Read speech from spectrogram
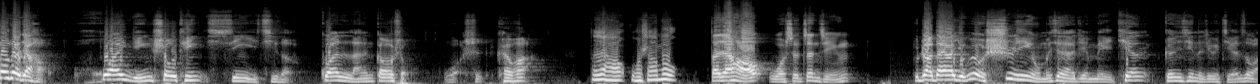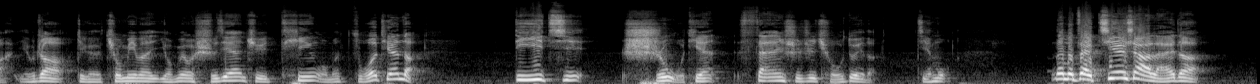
Hello，大家好，欢迎收听新一期的《观篮高手》，我是开花。大家好，我是阿木。大家好，我是正经。不知道大家有没有适应我们现在这每天更新的这个节奏啊？也不知道这个球迷们有没有时间去听我们昨天的第一期十五天三十支球队的节目。那么在接下来的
